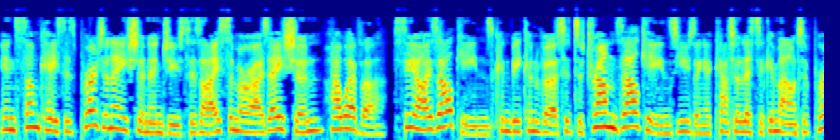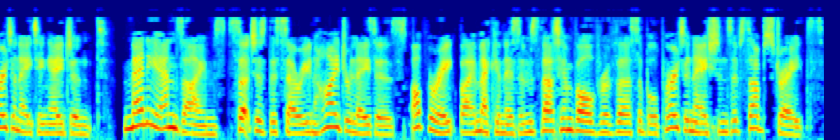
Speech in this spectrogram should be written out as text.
In some cases protonation induces isomerization, however, cis alkenes can be converted to transalkenes using a catalytic amount of protonating agent. Many enzymes, such as the serine hydrolases, operate by mechanisms that involve reversible protonations of substrates.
